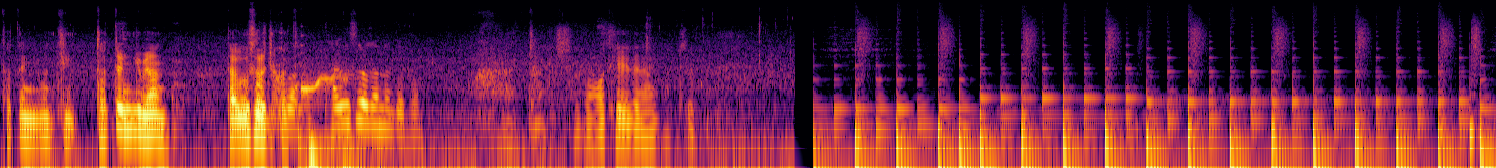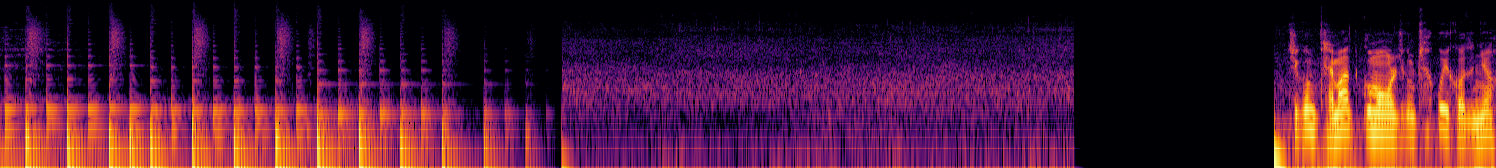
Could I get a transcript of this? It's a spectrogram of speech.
더 땡기면 뒤- 더 땡기면 다 으스러질 것 같아. 다 으스러졌는데 뭐. 참, 이거 어떻게 해야 되나 이거. 지금. 지금 대맛 구멍을 지금 찾고 있거든요.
